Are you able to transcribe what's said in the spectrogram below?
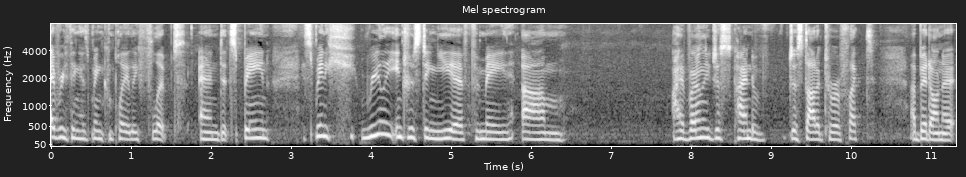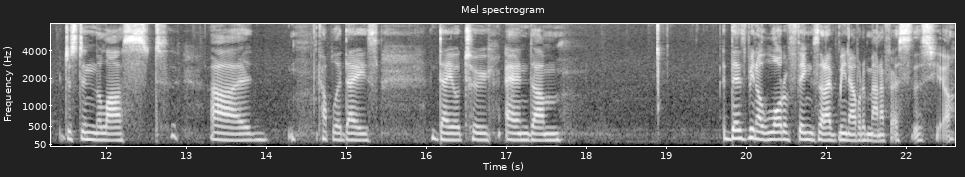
everything has been completely flipped, and it's been it's been a really interesting year for me. Um, I've only just kind of just started to reflect a bit on it just in the last uh, couple of days, day or two, and um, there's been a lot of things that I've been able to manifest this year,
